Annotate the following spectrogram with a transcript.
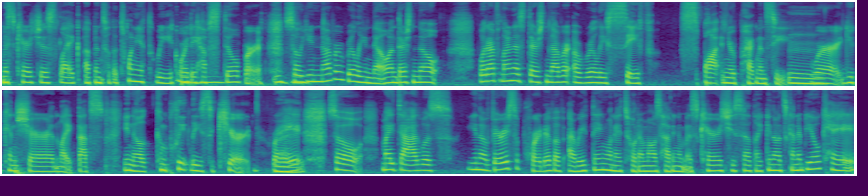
miscarriages like up until the 20th week or they have mm-hmm. stillbirth. So mm-hmm. you never really know and there's no what i've learned is there's never a really safe spot in your pregnancy mm. where you can share and like that's you know completely secured right? so my dad was you know, very supportive of everything. When I told him I was having a miscarriage, he said, like, you know, it's going to be okay.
